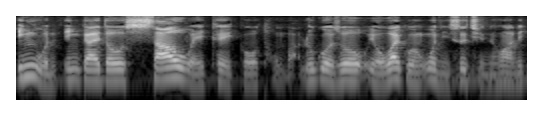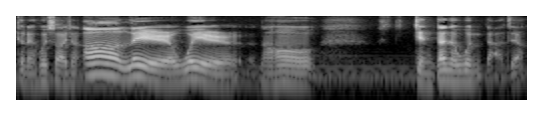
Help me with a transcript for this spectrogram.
英文应该都稍微可以沟通吧。如果说有外国人问你事情的话，你可能会稍微讲啊，there where，然后简单的问答这样。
